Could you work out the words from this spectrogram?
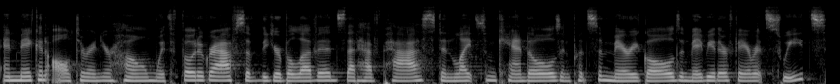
and make an altar in your home with photographs of the, your beloveds that have passed and light some candles and put some marigolds and maybe their favorite sweets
